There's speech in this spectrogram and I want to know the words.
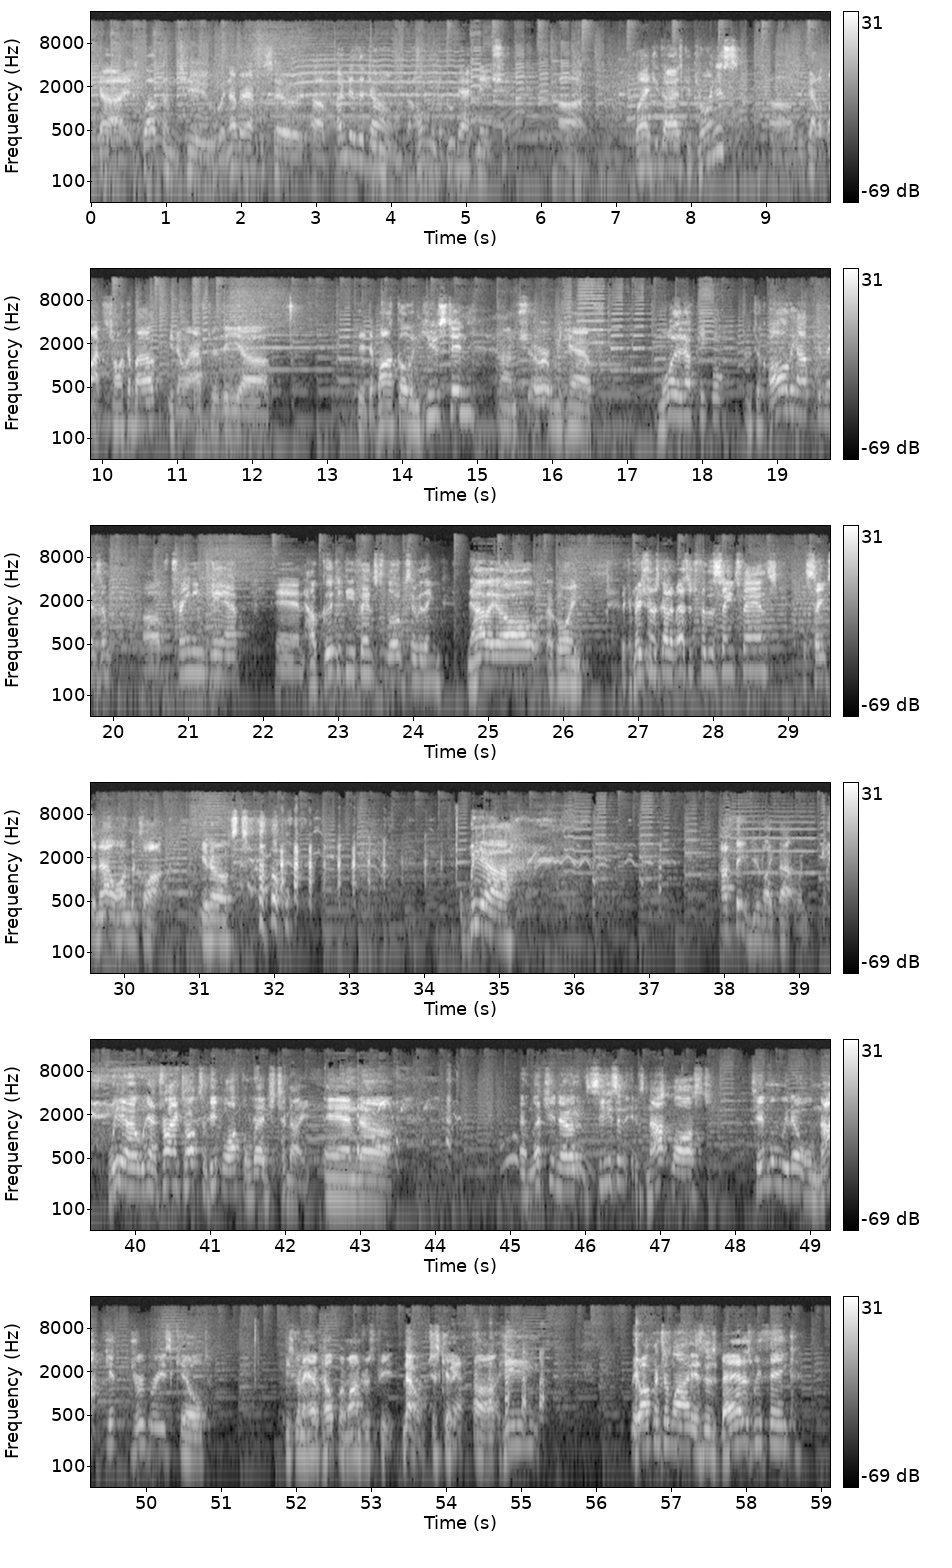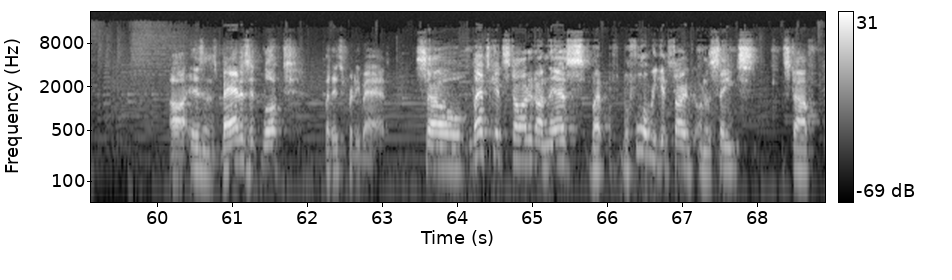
right, guys, welcome to another episode of Under the Dome, the home of the Who Dat Nation. Uh, glad you guys could join us. Uh, we've got a lot to talk about. You know, after the uh, the debacle in Houston, I'm sure we have more than enough people who took all the optimism of training camp and how good the defense looks, everything. Now they all are going. The commissioner's got a message for the Saints fans. The Saints are now on the clock. You know, so we uh I think you'd like that one. We uh we're gonna try and talk some people off the ledge tonight and uh and let you know that the season is not lost. Tim Lelito will not get Drew Brees killed. He's going to have help from Andrus Peat. No, just kidding. Yeah. Uh, he, the offensive line isn't as bad as we think. Uh, isn't as bad as it looked, but it's pretty bad. So let's get started on this. But before we get started on the Saints stuff,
